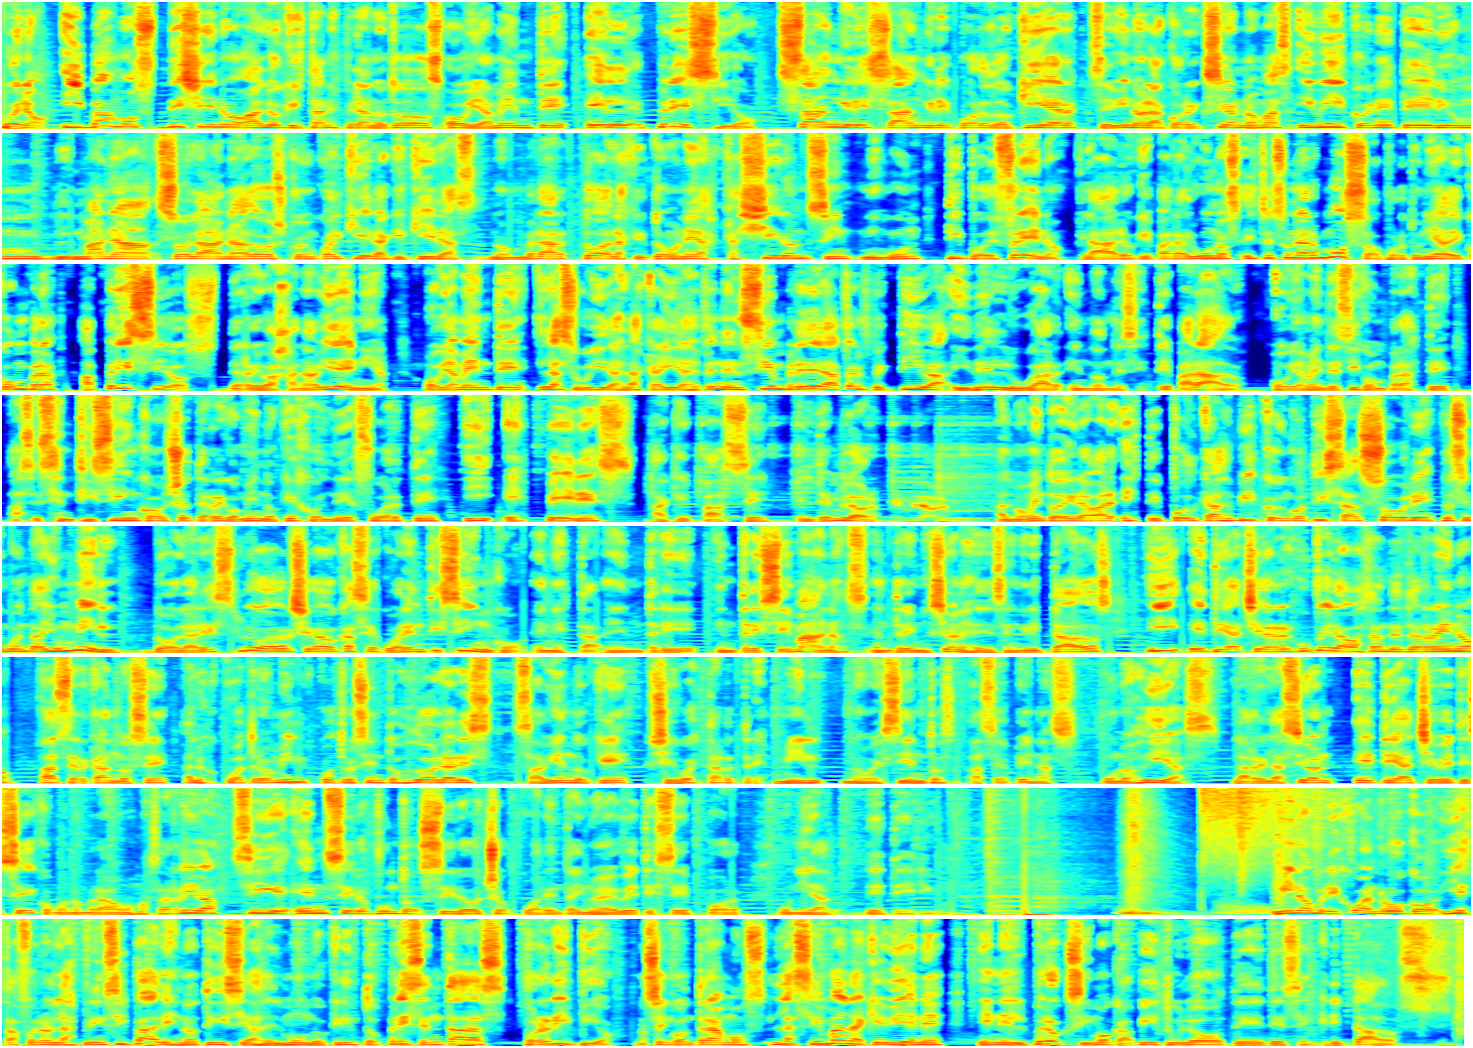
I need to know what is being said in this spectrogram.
Bueno, y vamos de lleno a lo que están esperando todos, obviamente, el precio. Sangre, sangre por doquier. Se vino la corrección nomás y Bitcoin, Ethereum, Mana, Solana, Dogecoin, cualquiera que quieras nombrar, todas las criptomonedas cayeron sin ningún tipo de freno. Claro que para algunos esto es una hermosa oportunidad de compra a precios de rebaja navideña. Obviamente, las subidas, las caídas dependen siempre de la perspectiva y del lugar en donde se esté parado. Obviamente si compraste a 65, yo te recomiendo que holdees fuerte y esperes a que pase el temblor. temblor. Al momento de grabar este podcast, Bitcoin cotiza sobre los 51 mil dólares, luego de haber llegado casi a 45 en esta, entre, entre semanas, entre emisiones de desencriptados, y ETH recupera bastante terreno, acercándose a los 4.400 dólares, sabiendo que llegó a estar 3.900 hace apenas unos días. La relación ETH-BTC, como nombrábamos más arriba, sigue en 0.0849 BTC por unidad de Ethereum. Mi nombre es Juan Roco y estas fueron las principales noticias del mundo cripto presentadas por Ripio. Nos encontramos la semana que viene en el próximo capítulo de Desencriptados.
